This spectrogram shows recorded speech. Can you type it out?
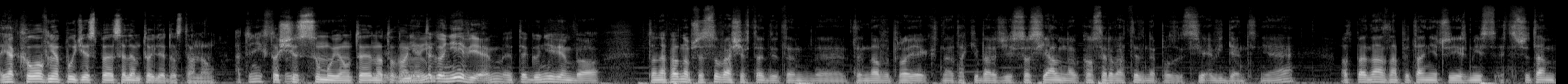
A jak Hołownia pójdzie z PSL-em, to ile dostaną? A to niech To się sumują te notowania? Nie, tego nie wiem, tego nie wiem, bo to na pewno przesuwa się wtedy ten, e, ten nowy projekt na takie bardziej socjalno-konserwatywne pozycje, ewidentnie. Odpowiadając na pytanie, czy, jest czy tam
